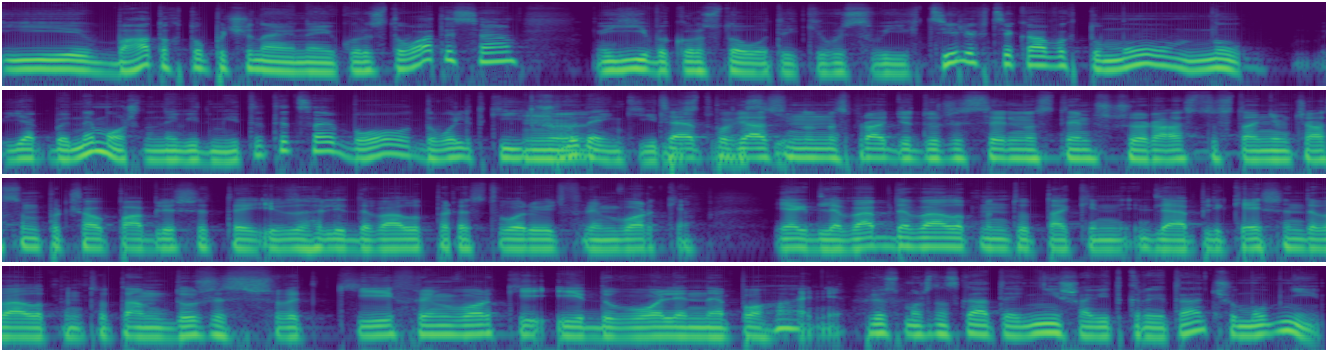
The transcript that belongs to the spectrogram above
і багато хто починає нею користуватися, її використовувати в якихось своїх цілях цікавих. Тому ну якби не можна не відмітити це, бо доволі такий Ну, швиденький Це пов'язано насправді дуже сильно з тим, що Rust останнім часом почав паблішити і взагалі девелопери створюють фреймворки. Як для веб-девелопменту, так і для application девелопменту. Там дуже швидкі фреймворки і доволі непогані. Плюс можна сказати, ніша відкрита, чому б ні?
